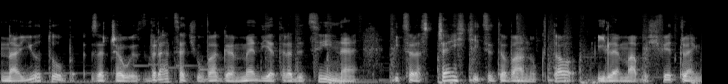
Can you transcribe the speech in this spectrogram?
na YouTube zaczęły zwracać uwagę media tradycyjne i coraz częściej cytowano kto ile ma wyświetleń,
